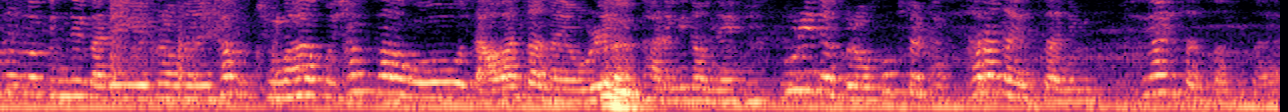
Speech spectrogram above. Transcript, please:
그러면 근데 만약에 그러면 샴, 중화하고 샴푸하고 나왔잖아요. 올레틴 네. 바르기 전에 뿌리는 그런 홉슬 다시 살아나 있어 아니면 있었었어요?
